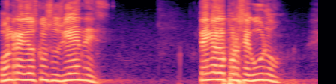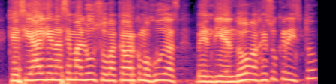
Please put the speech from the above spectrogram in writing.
honre a Dios con sus bienes, téngalo por seguro que si alguien hace mal uso va a acabar como Judas, vendiendo a Jesucristo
